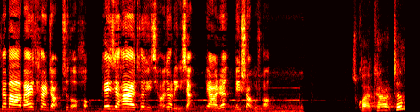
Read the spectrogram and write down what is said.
在把白探长支走后，黑姐还特意强调了一下，俩人没上过床。It's quite a character.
